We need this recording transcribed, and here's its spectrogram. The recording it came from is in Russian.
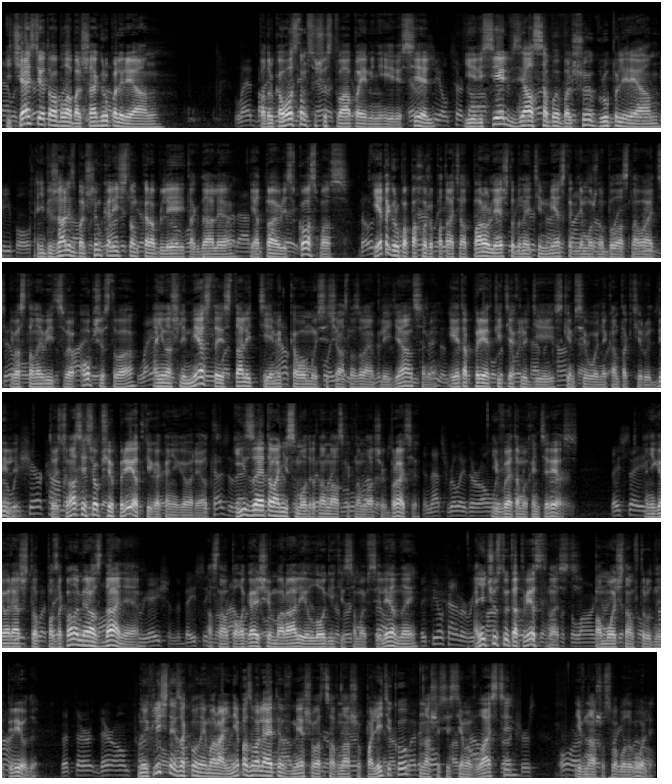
И частью этого была большая группа лириан, под руководством существа по имени Ирисель, Ирисель взял с собой большую группу лириан. Они бежали с большим количеством кораблей и так далее, и отправились в космос, и эта группа, похоже, потратила пару лет, чтобы найти место, где можно было основать и восстановить свое общество. Они нашли место и стали теми, кого мы сейчас называем плеядианцами. И это предки тех людей, с кем сегодня контактирует Билли. То есть у нас есть общие предки, как они говорят. И из-за этого они смотрят на нас, как на младших братьев. И в этом их интерес. Они говорят, что по закону мироздания, основополагающей морали и логики самой Вселенной, они чувствуют ответственность помочь нам в трудные периоды. Но их личные законы и мораль не позволяют им вмешиваться в нашу политику, наши системы власти и в нашу свободу воли.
